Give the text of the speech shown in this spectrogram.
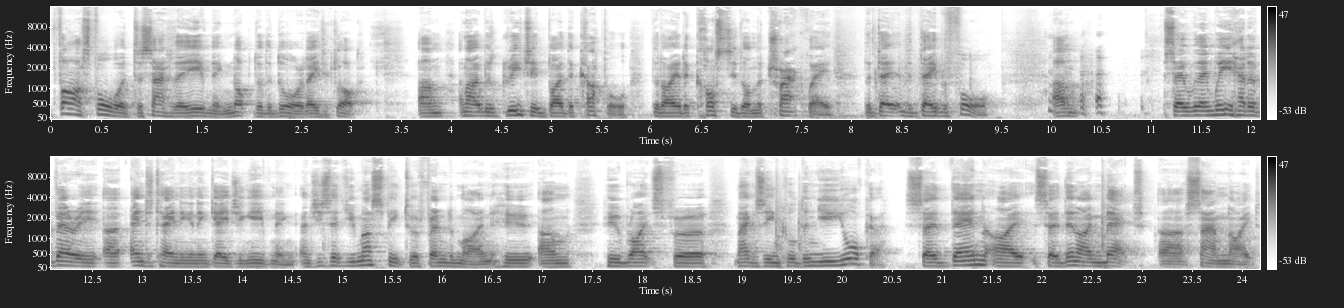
Fast forward to Saturday evening, knocked at the door at eight o'clock um, and I was greeted by the couple that I had accosted on the trackway the day the day before. Um, so then we had a very uh, entertaining and engaging evening, and she said, "You must speak to a friend of mine who um, who writes for a magazine called The New Yorker." So then I so then I met uh, Sam Knight,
